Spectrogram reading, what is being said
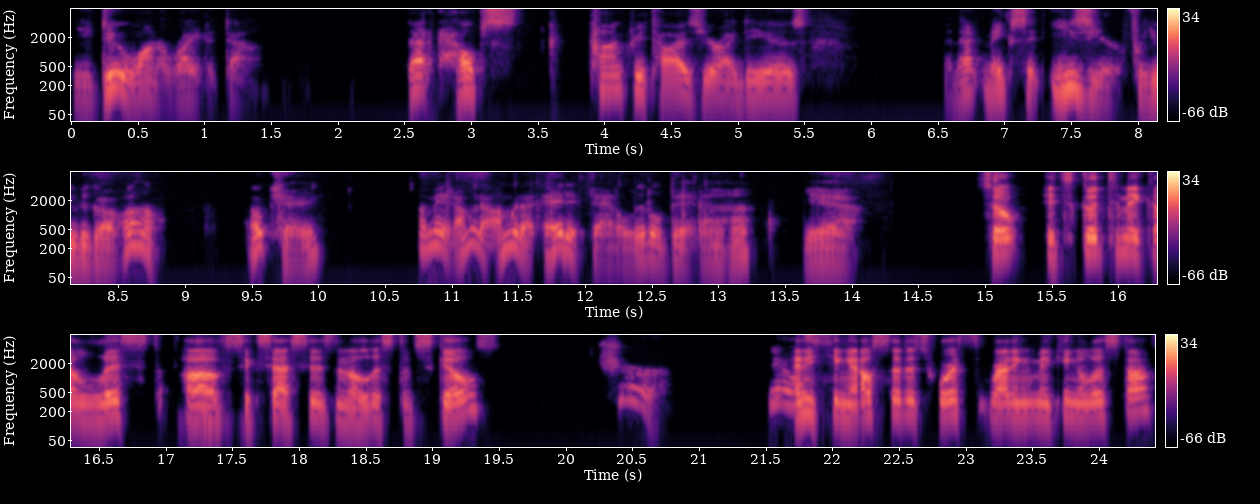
you do want to write it down. That helps concretize your ideas. And that makes it easier for you to go, oh, okay. I mean, I'm gonna I'm gonna edit that a little bit. Uh-huh. Yeah. So it's good to make a list of successes and a list of skills. Sure. You know anything else that it's worth writing making a list of?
